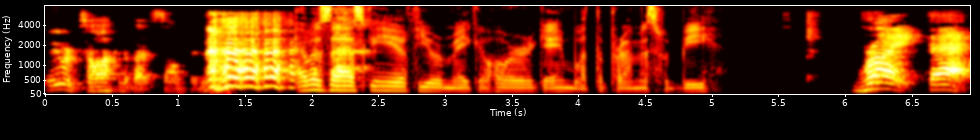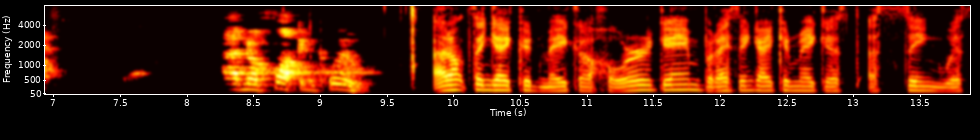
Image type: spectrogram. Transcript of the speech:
We were talking about something. I was asking you if you were make a horror game, what the premise would be. right, that. I have no fucking clue. I don't think I could make a horror game, but I think I could make a a thing with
